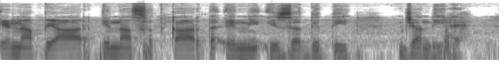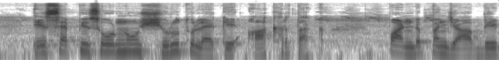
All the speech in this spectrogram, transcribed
ਇੰਨਾ ਪਿਆਰ, ਇੰਨਾ ਸਤਿਕਾਰ ਤੇ ਇੰਨੀ ਇੱਜ਼ਤ ਦਿੱਤੀ ਜਾਂਦੀ ਹੈ। ਇਸ ਐਪੀਸੋਡ ਨੂੰ ਸ਼ੁਰੂ ਤੋਂ ਲੈ ਕੇ ਆਖਰ ਤੱਕ ਭੰਡ ਪੰਜਾਬ ਦੇ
